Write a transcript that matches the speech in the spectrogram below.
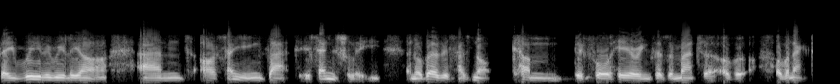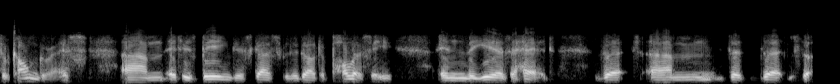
They really, really are, and are saying that essentially, and although this has not come before hearings as a matter of, a, of an act of Congress. Um, it is being discussed with regard to policy in the years ahead that um, that, that, that,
